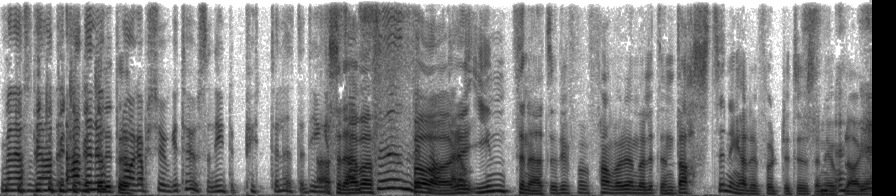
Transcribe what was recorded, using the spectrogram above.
Men alltså, pytte, den hade, pytte, hade en pyttelite. upplaga på 20 000, det är inte pyttelite. Det är inget Alltså det här var före internet. Det var fan varenda liten dasstidning hade 40 000 i upplaga.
